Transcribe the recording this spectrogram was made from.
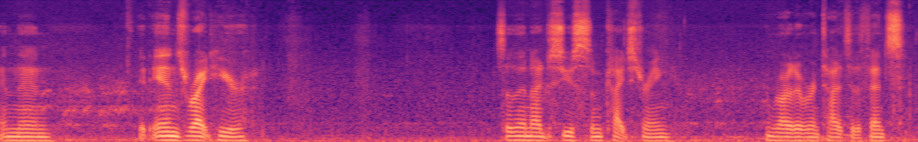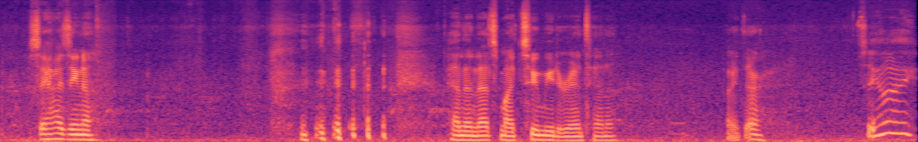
and then it ends right here. So then I just used some kite string and brought it over and tied it to the fence. Say hi Xena and then that's my two meter antenna. Right there. Say hi.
